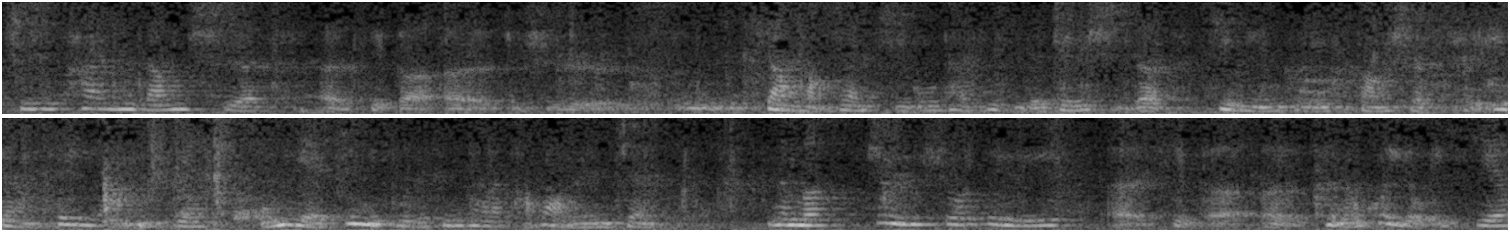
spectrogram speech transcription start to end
其实他应当是呃这个呃就是向网站提供他自己的真实的姓名和联系方式。一两这一两年间，我们也进一步的增加了淘宝认证。那么至于说对于呃这个呃可能会有一些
